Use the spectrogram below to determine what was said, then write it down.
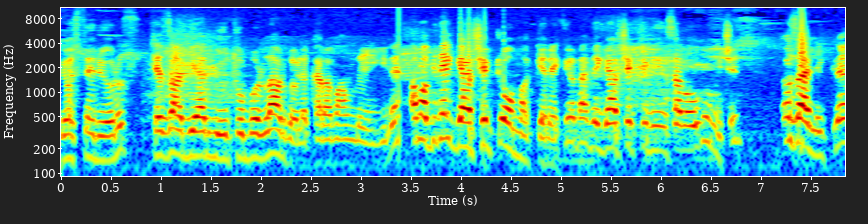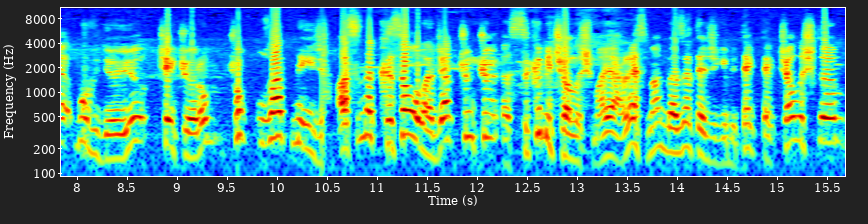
gösteriyoruz. Keza diğer YouTuber'lar da öyle karavanla ilgili. Ama bir de gerçekçi olmak gerekiyor. Ben de gerçekçi bir insan olduğum için özellikle bu videoyu çekiyorum. Çok uzatmayacağım. Aslında kısa olacak çünkü sıkı bir çalışma yani resmen gazeteci gibi tek tek çalıştım.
